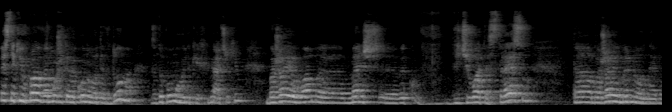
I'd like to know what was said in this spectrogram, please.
Ось такі вправи ви можете виконувати вдома за допомогою таких м'ячиків. Бажаю вам е, менш е, відчувати стресу та бажаю мирного неба.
